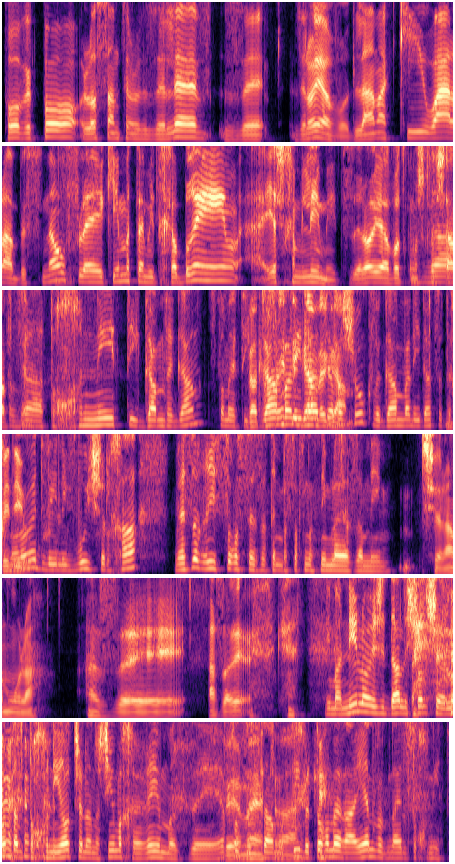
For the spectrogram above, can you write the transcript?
פה ופה לא שמתם לזה לב זה זה לא יעבוד למה כי וואלה ב-Snowflake אם אתם מתחברים יש לכם limit זה לא יעבוד כמו שחשבתם. והתוכנית היא גם וגם זאת אומרת היא גם ולידציה וגם. בשוק וגם ולידציה. טכנולוגית והיא ליווי שלך ואיזה resources אתם בסוף נותנים ליזמים שאלה מעולה. אז אה, אז הרי כן אם אני לא אדע לשאול שאלות על תוכניות של אנשים אחרים אז אה, איפה זה שם אה. אותי בתור מראיין ומנהל תוכנית.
